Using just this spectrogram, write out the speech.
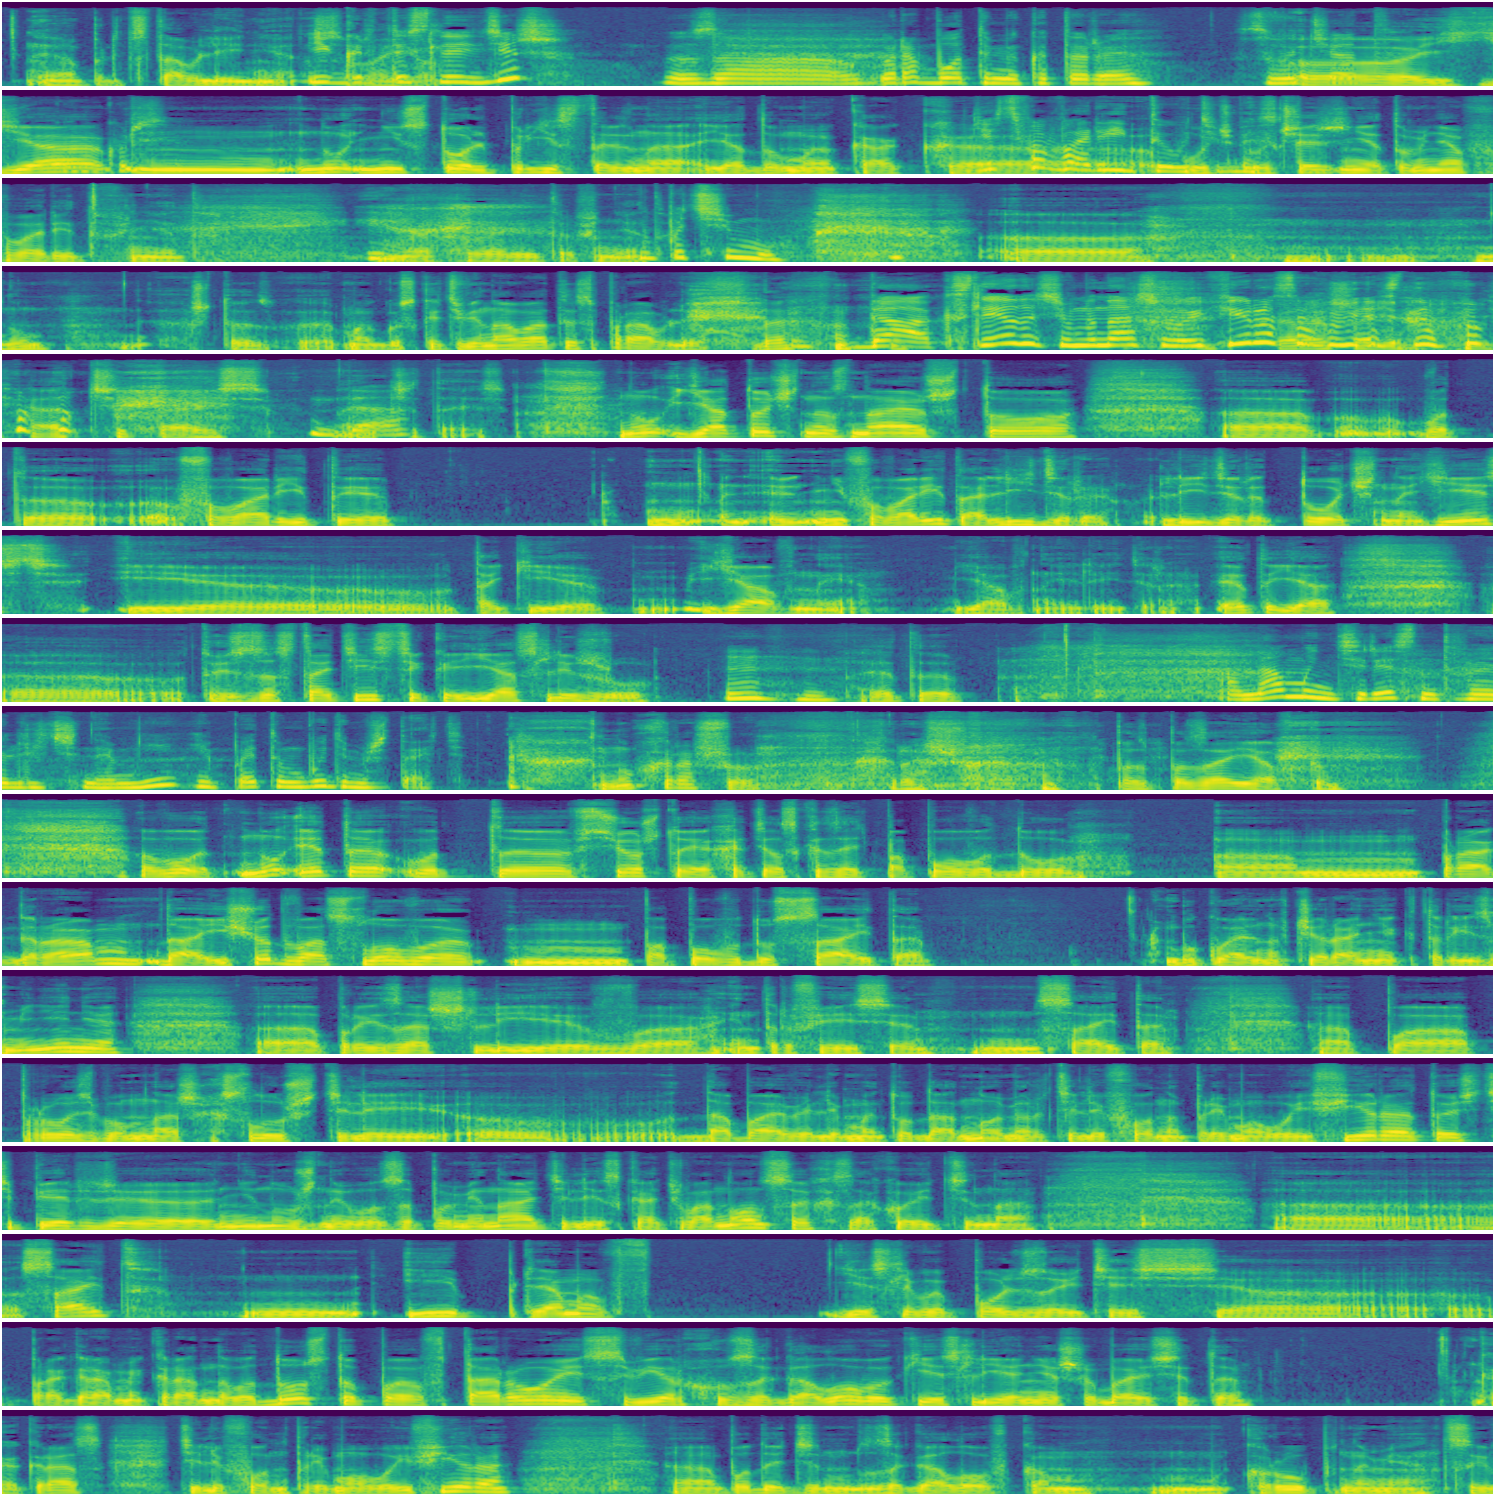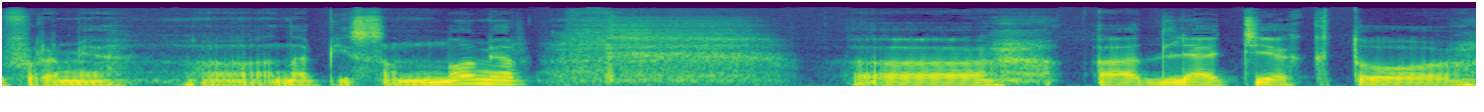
э, представление. Игорь, свое. ты следишь за работами, которые звучат? Э, я, ну, не столь пристально, я думаю, как... Есть фавориты у, у тебя? Уча... Нет, у меня фаворитов нет. Эх. У меня фаворитов нет. Ну, почему? Ну, что могу сказать, виноват, исправлюсь, да? Да, к следующему нашему эфиру совместно. Я, отчитаюсь, да. отчитаюсь. Ну, я точно знаю, что э, вот э, фавориты не фавориты, а лидеры. Лидеры точно есть, и э, такие явные, явные лидеры. Это я, э, то есть за статистикой я слежу. Угу. Это а нам интересно твое личное мнение, поэтому будем ждать. Ну, хорошо, хорошо. По, по заявкам. Вот, ну, это вот э, все, что я хотел сказать по поводу эм, программ. Да, еще два слова эм, по поводу сайта Буквально вчера некоторые изменения э, произошли в интерфейсе сайта. Э, по просьбам наших слушателей э, добавили мы туда номер телефона прямого эфира, то есть теперь э, не нужно его запоминать или искать в анонсах. Заходите на э, сайт и прямо в если вы пользуетесь э, программой экранного доступа, второй сверху заголовок, если я не ошибаюсь, это как раз телефон прямого эфира. Э, под этим заголовком крупными цифрами э, написан номер. Э, а для тех, кто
